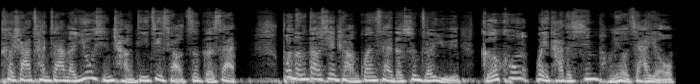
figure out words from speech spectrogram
特莎参加了 U 型场地技巧资格赛，不能到现场观赛的孙泽宇隔空为他的新朋友加油。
